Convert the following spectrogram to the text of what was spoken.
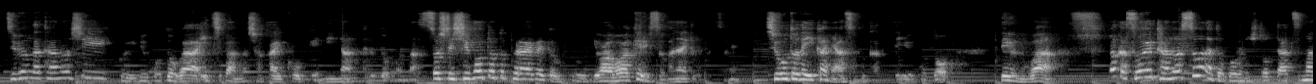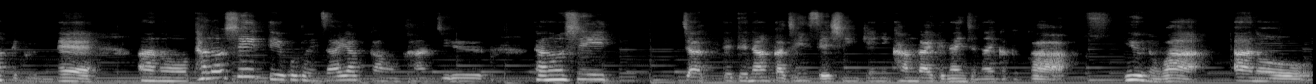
自分が楽しくいることが一番の社会貢献になってると思います。そして仕事とプライベートは分ける必要がないということですよね。仕事でいかに遊ぶかっていうことっていうのはなんかそういう楽しそうなところに人って集まってくるのであの楽しいっていうことに罪悪感を感じる楽しいちゃっててなんか人生真剣に考えてないんじゃないかとかいうのはあの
